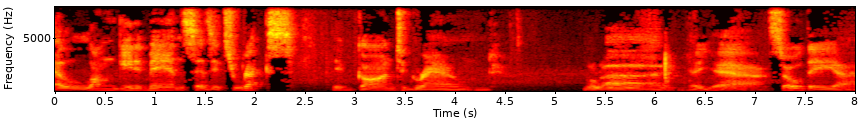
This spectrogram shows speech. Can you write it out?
Elongated Man says it's Rex. They've gone to ground. All right. Yeah, yeah. So they uh,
